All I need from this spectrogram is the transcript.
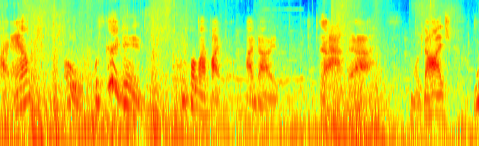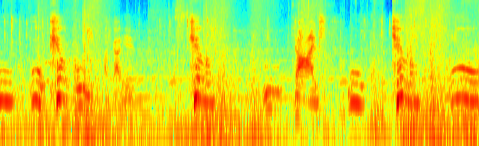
I am? Oh, what's good then? Before my fight, I died. Ah, ah. I'm dodge. Ooh, ooh, kill. him. Ooh, I got hit. Kill him. Ooh, dodge. Ooh, kill him. Ooh.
